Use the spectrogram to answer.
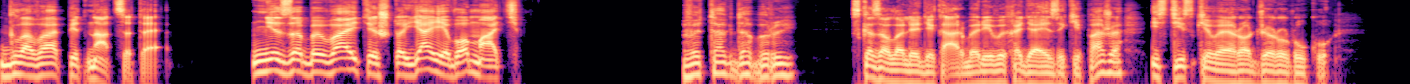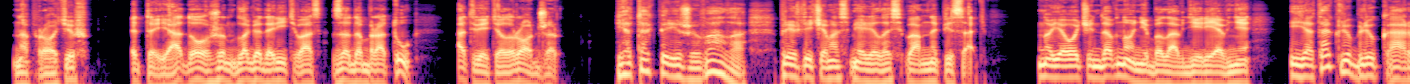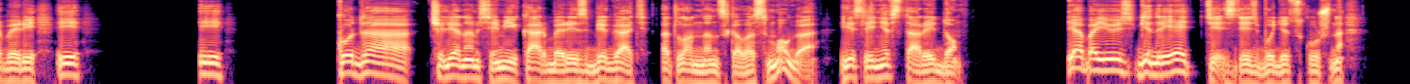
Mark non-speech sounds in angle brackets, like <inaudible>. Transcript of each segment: Глава 15. «Не забывайте, что я его мать!» «Вы так добры», — сказала леди Карбери, выходя из экипажа и стискивая Роджеру руку. «Напротив, это я должен благодарить вас за доброту», — ответил Роджер. «Я так переживала, прежде чем осмелилась вам написать. Но я очень давно не была в деревне, и я так люблю Карбери, и... и... Куда членам семьи Карбери сбегать от лондонского смога, если не в старый дом? Я боюсь, Генриетте здесь будет скучно.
